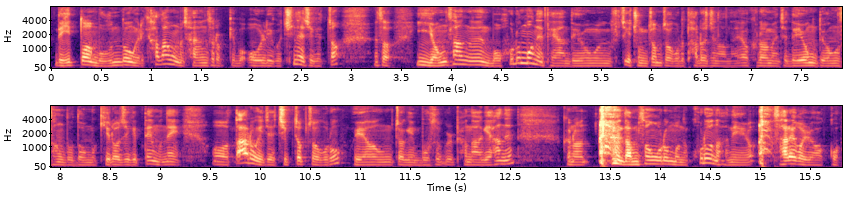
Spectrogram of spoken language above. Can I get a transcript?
근데 이 또한 뭐 운동을 이렇게 하다 보면 자연스럽게 뭐 어울리고 친해지겠죠? 그래서 이 영상은 뭐 호르몬에 대한 내용은 솔직히 중점적으로 다루진 않아요. 그러면 이제 내용도 영상도 너무 길어지기 때문에 어, 따로 이제 직접적으로 외형적인 모습을 변하게 하는 그런 남성 호르몬은 코로나 아니에요. 살에 걸려갖고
